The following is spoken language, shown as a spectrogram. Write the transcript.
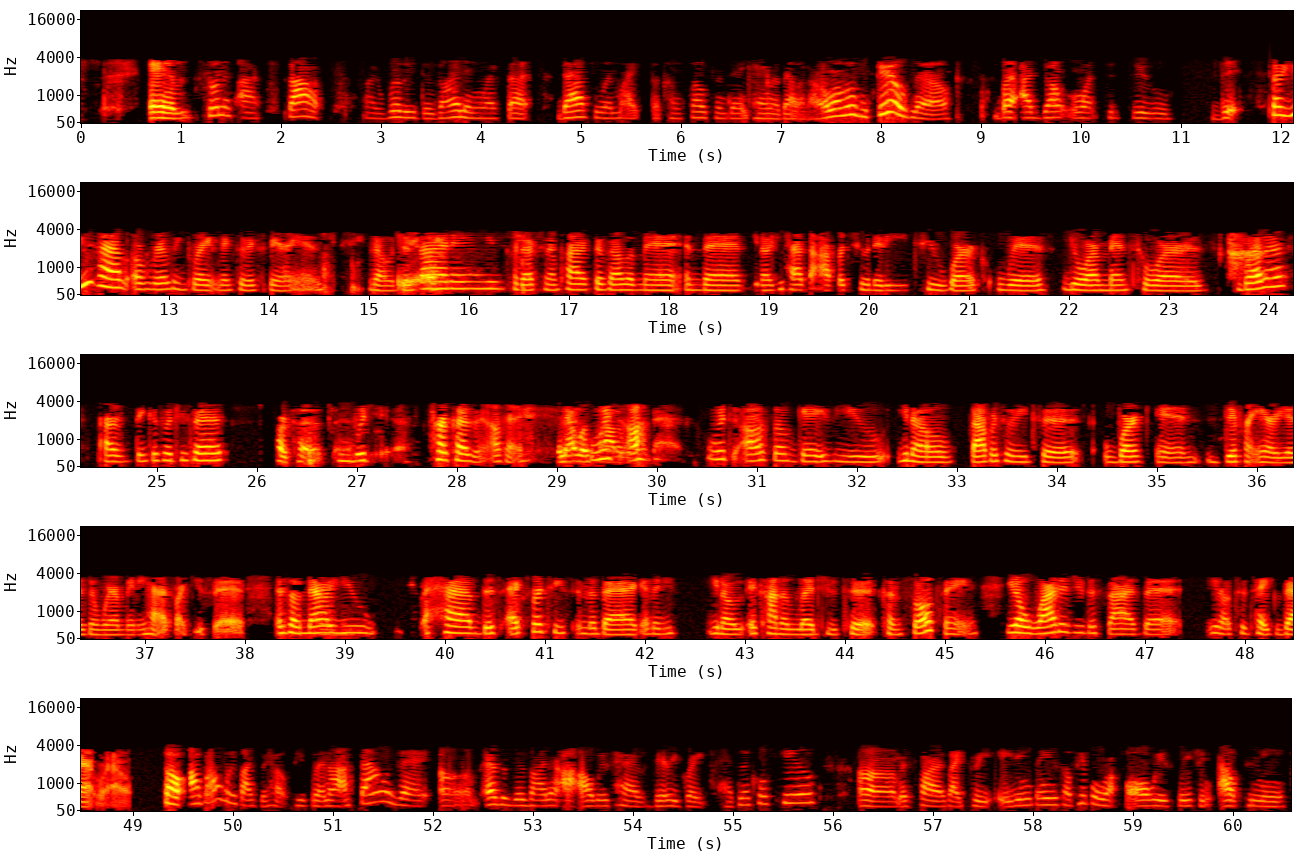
And as soon as I stopped like really designing like that, that's when like the consulting thing came about. Like I don't want to lose my skills now but I don't want to do this. So you have a really great mix of experience, you know, designing, yeah. production and product development, and then, you know, you had the opportunity to work with your mentor's brother, I think is what you said. Her cousin. Which, her cousin, okay. And that was which, also, which also gave you, you know, the opportunity to work in different areas and wear many hats, like you said. And so now mm-hmm. you have this expertise in the bag and then you, you know, it kind of led you to consulting. You know, why did you decide that, you know, to take that route? So I've always liked to help people and I found that um as a designer I always have very great technical skills um as far as like creating things. So people were always reaching out to me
